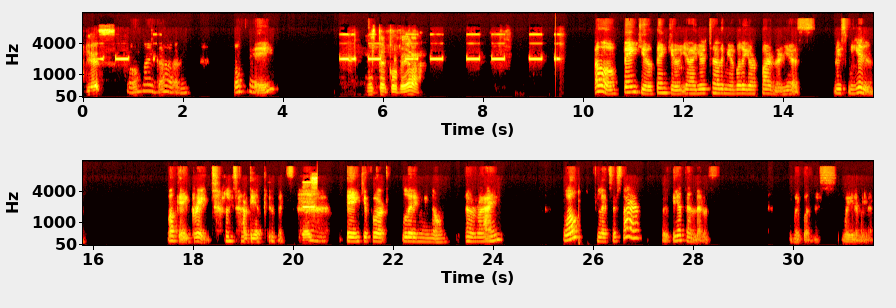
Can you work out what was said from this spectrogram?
Yes. Oh my God. Okay. Mr. Corbera. Oh, thank you, thank you. Yeah, you're telling me about your partner, yes. Luis Miguel. Okay, great. Let's have the attendance. Yes. Thank you for letting me know. All right. Well, let's start with the attendance. My goodness, wait a minute.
